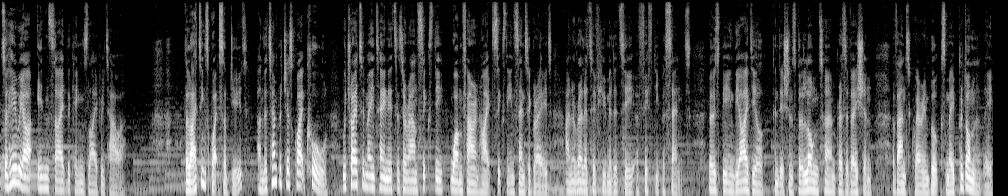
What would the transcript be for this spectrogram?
So here we are inside the King's Library Tower. The lighting's quite subdued and the temperature's quite cool. We try to maintain it at around 61 Fahrenheit, 16 centigrade and a relative humidity of 50% those being the ideal conditions for the long-term preservation of antiquarian books made predominantly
